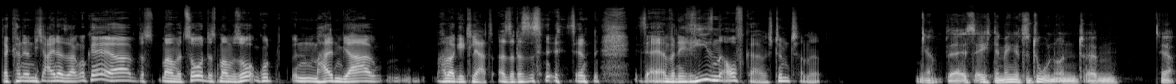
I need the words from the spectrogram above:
da kann ja nicht einer sagen, okay, ja, das machen wir so, das machen wir so, gut, in einem halben Jahr haben wir geklärt. Also das ist, ist, ja, ist ja einfach eine Riesenaufgabe, stimmt schon. Ja. ja, da ist echt eine Menge zu tun und ähm, ja.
